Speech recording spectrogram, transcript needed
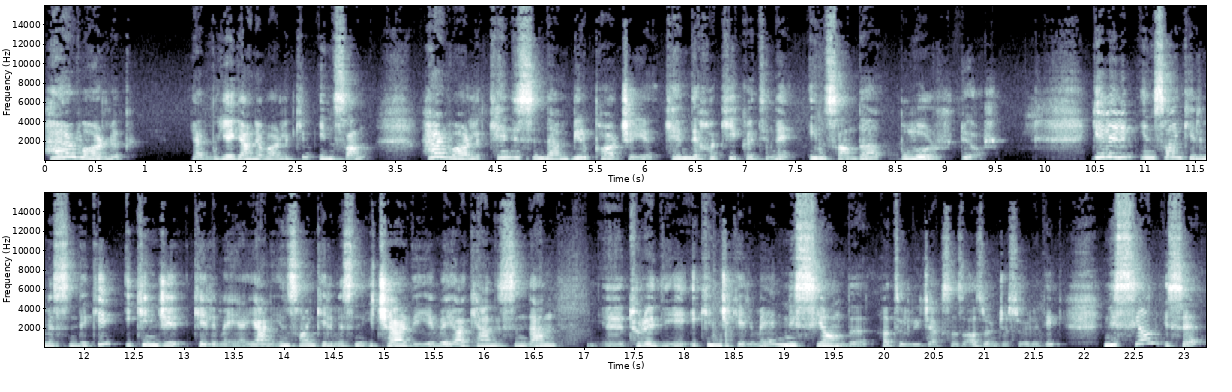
her varlık yani bu yegane varlık kim? İnsan Her varlık kendisinden bir parçayı, kendi hakikatini insanda bulur diyor. Gelelim insan kelimesindeki ikinci kelimeye yani insan kelimesinin içerdiği veya kendisinden e, türediği ikinci kelimeye nisyandı. Hatırlayacaksınız az önce söyledik. Nisyan ise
